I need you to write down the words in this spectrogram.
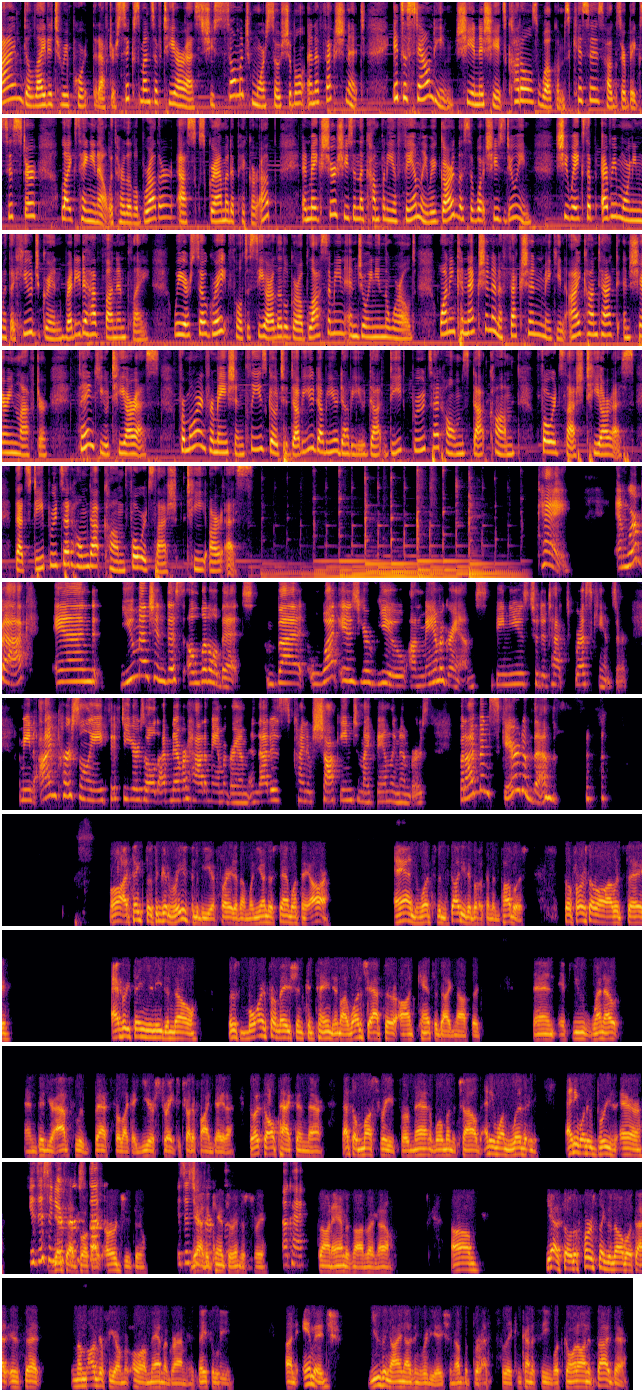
I'm delighted to report that after six months of TRS, she's so much more sociable and affectionate. It's astounding. She initiates cuddles, welcomes kisses, hugs her big sister, likes hanging out with her little brother, asks grandma to pick her up, and makes sure she's in the company of family regardless of what she's doing. She wakes up every morning with a huge grin, ready to have fun and play. We are so grateful to see our little girl blossoming and joining the world, wanting connection and affection, making eye contact, and sharing laughter. Thank you, TRS. For more information, please go to www.deeprootsathome.com forward slash TRS. That's deeprootsathome.com forward slash TRS. Okay, and we're back. And you mentioned this a little bit, but what is your view on mammograms being used to detect breast cancer? I mean, I'm personally 50 years old. I've never had a mammogram, and that is kind of shocking to my family members, but I've been scared of them. well, I think there's a good reason to be afraid of them when you understand what they are and what's been studied about them and published. So, first of all, I would say everything you need to know there's more information contained in my one chapter on cancer diagnostics than if you went out and did your absolute best for like a year straight to try to find data. So it's all packed in there. That's a must read for a man, a woman, a child, anyone living, anyone who breathes air. Is this in your that first book. book? I urge you to. Is this yeah, the cancer book? industry. Okay. It's on Amazon right now. Um, yeah, so the first thing to know about that is that mammography or, or a mammogram is basically an image using ionizing radiation of the breast so they can kind of see what's going on inside there.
